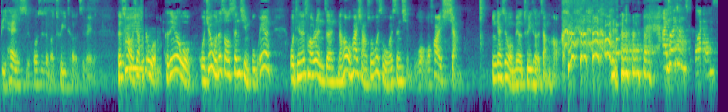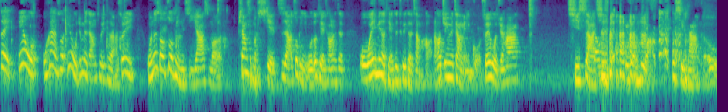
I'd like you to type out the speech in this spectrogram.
Behance 或是什么 Twitter 之类的。可是超好笑，因为我，可是因为我，我觉得我那时候申请不，因为我填的超认真。然后我后来想说，为什么我会申请不过？我后来想，应该是我没有 Twitter 账号。啊，所以很奇怪。对，因为我我刚才说，因为我就没有张 Twitter 啊，所以我那时候作品集啊，什么像什么写字啊，作品我都填超认真。我唯一没有填是 Twitter 账号，然后就因为这样没过，所以我觉得他。歧视啊！歧视用户啊！不行啊！可恶！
